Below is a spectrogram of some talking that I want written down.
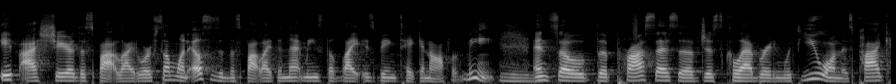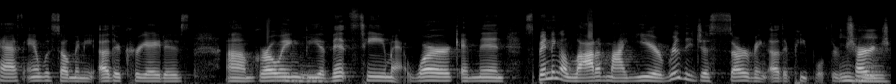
if I share the spotlight or if someone else is in the spotlight, then that means the light is being taken off of me. And so the process of just collaborating with you on this podcast and with so many other creatives, um, growing the events team at work, and then spending a lot of my year really just serving other people through church,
